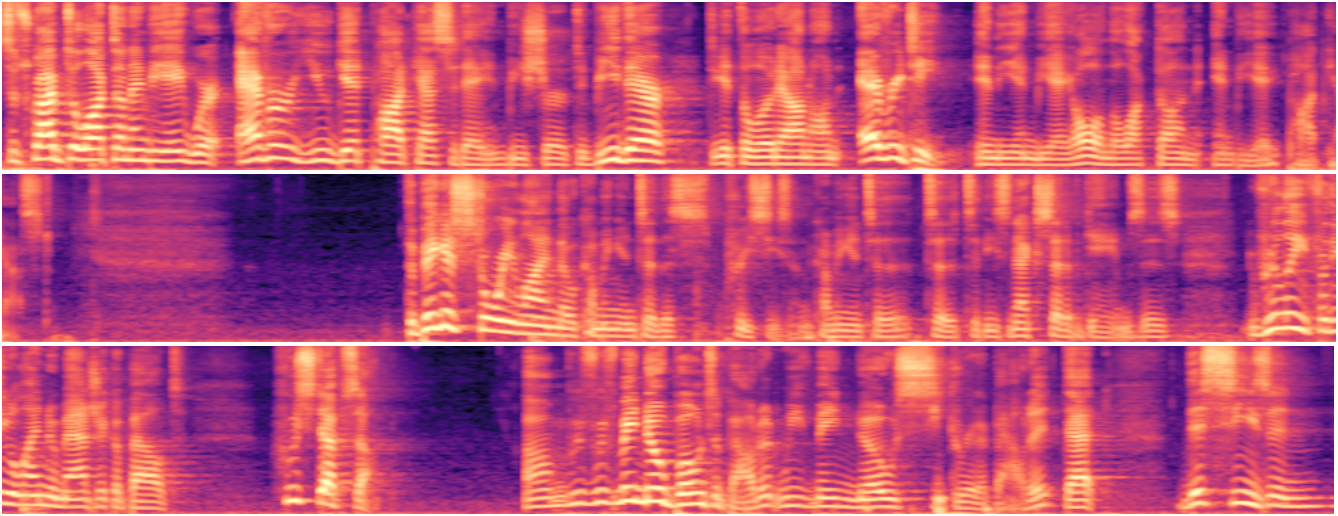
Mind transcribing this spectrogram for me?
Subscribe to Locked On NBA wherever you get podcasts today and be sure to be there to get the lowdown on every team in the NBA, all on the Locked On NBA podcast. The biggest storyline, though, coming into this preseason, coming into to, to these next set of games, is really for the Orlando Magic about who steps up. Um, we've, we've made no bones about it. We've made no secret about it that this season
